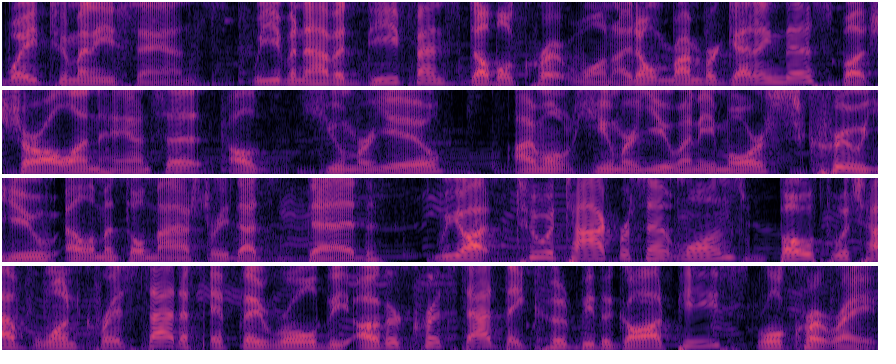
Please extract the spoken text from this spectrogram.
way too many sands. We even have a defense double crit one. I don't remember getting this, but sure, I'll enhance it. I'll humor you. I won't humor you anymore. Screw you, Elemental Mastery. That's dead. We got two attack percent ones, both which have one crit stat. If, if they roll the other crit stat, they could be the god piece. Roll crit rate.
